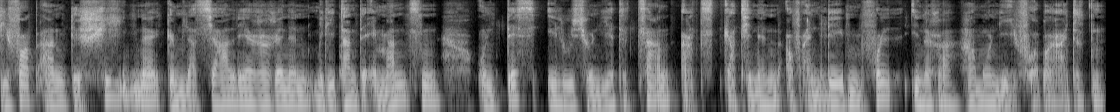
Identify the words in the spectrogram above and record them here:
die fortan geschiedene Gymnasiallehrerinnen, militante Emanzen und desillusionierte Zahnarztgattinnen auf ein Leben voll innerer Harmonie vorbereiteten.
